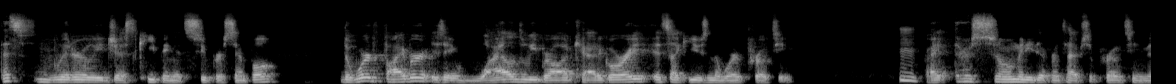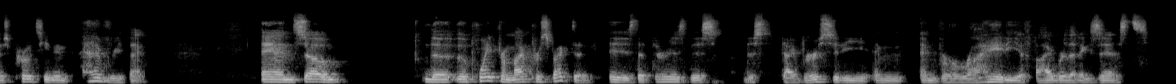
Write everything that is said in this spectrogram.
That's literally just keeping it super simple. The word fiber is a wildly broad category. It's like using the word protein, mm. right? There's so many different types of protein. There's protein in everything. And so the, the point from my perspective is that there is this this diversity and, and variety of fiber that exists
